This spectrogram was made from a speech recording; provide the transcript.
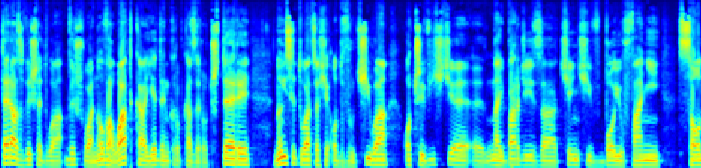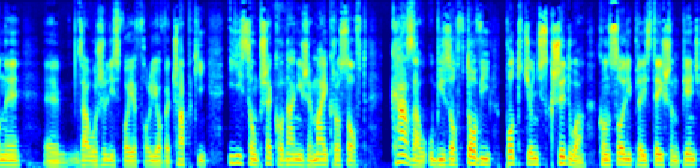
Teraz wyszedła, wyszła nowa łatka 1.04, no i sytuacja się odwróciła. Oczywiście e, najbardziej zacięci w boju fani Sony e, założyli swoje foliowe czapki i są przekonani, że Microsoft kazał Ubisoftowi podciąć skrzydła konsoli PlayStation 5,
